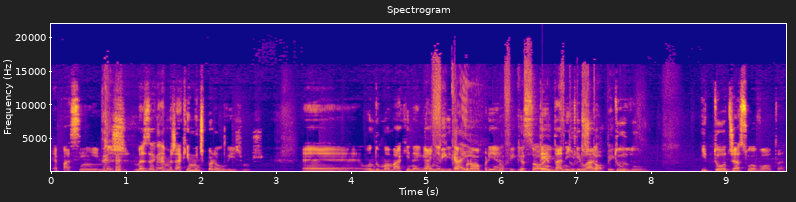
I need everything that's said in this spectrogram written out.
É pá, sim, mas, mas, mas há aqui muitos paralelismos. Eh, onde uma máquina ganha vida aí, própria e tenta aniquilar tudo e todos à sua volta.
